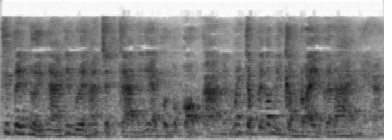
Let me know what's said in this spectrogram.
คือเป็นหน่วยงานที่บริหารจัดการในแง่ผลประกอบการเนี่ยไม่จำเป็นต้องมีกำไรก็ได้ไงฮะ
